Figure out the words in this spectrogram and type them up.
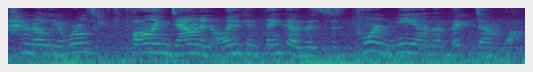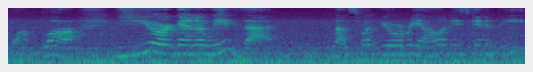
I don't know, your world's falling down and all you can think of is just poor me, I'm a victim, blah blah blah. You're gonna weave that that's what your reality is going to be.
